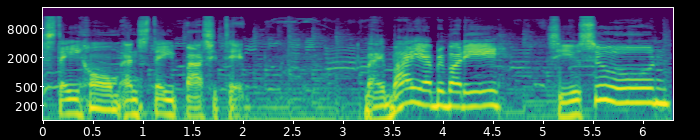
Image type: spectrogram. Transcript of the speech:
stay home, and stay positive. Bye bye, everybody. See you soon.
